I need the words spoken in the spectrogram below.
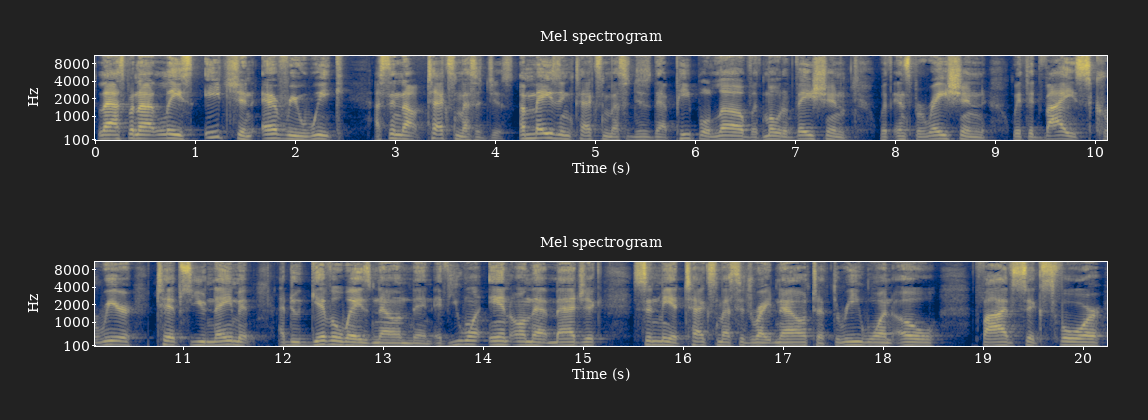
Last but not least, each and every week, I send out text messages, amazing text messages that people love with motivation, with inspiration, with advice, career tips, you name it. I do giveaways now and then. If you want in on that magic, send me a text message right now to 310 564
